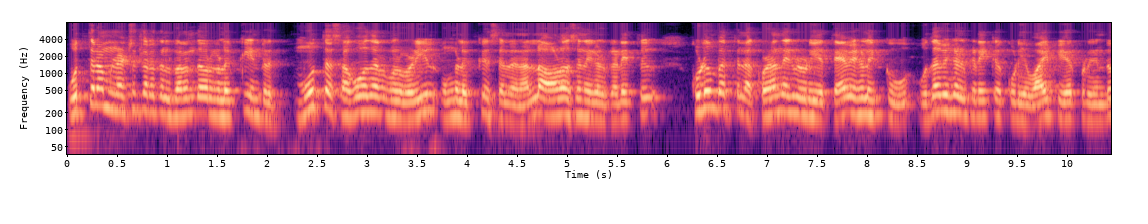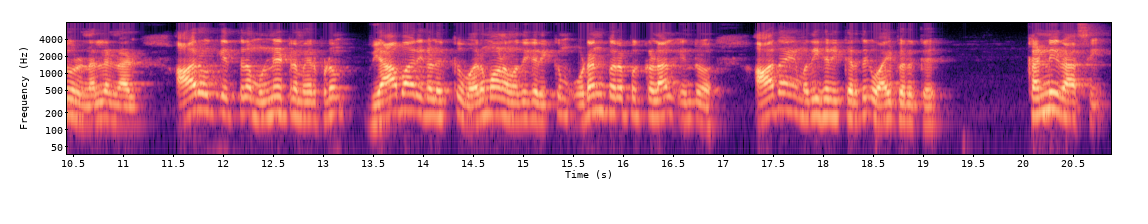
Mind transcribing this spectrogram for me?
உத்திரம் நட்சத்திரத்தில் பிறந்தவர்களுக்கு இன்று மூத்த சகோதரர்கள் வழியில் உங்களுக்கு சில நல்ல ஆலோசனைகள் கிடைத்து குடும்பத்தில் குழந்தைகளுடைய தேவைகளுக்கு உ- உதவிகள் கிடைக்கக்கூடிய வாய்ப்பு ஏற்படுகின்ற ஒரு நல்ல நாள். ஆரோக்கியத்தில் முன்னேற்றம் ஏற்படும். வியாபாரிகளுக்கு வருமானம் அதிகரிக்கும். உடன்பிறப்புகளால் இன்று ஆதாயம் அதிகரிக்கிறதுக்கு வாய்ப்பு இருக்குது கன்னி ராசி.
